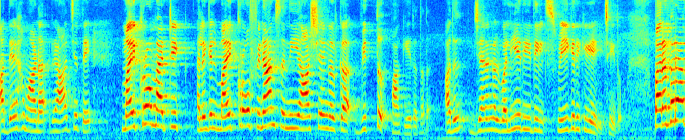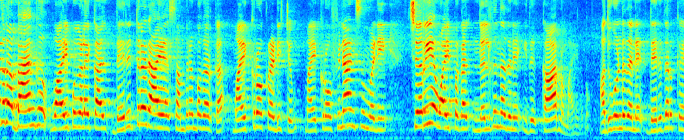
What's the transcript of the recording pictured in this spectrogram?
അദ്ദേഹമാണ് രാജ്യത്തെ മൈക്രോമാറ്റിക് അല്ലെങ്കിൽ മൈക്രോ ഫിനാൻസ് എന്നീ ആശയങ്ങൾക്ക് വിത്ത് പാകിയിരുന്നത്. അത് ജനങ്ങൾ വലിയ രീതിയിൽ സ്വീകരിക്കുകയും ചെയ്തു. പരമ്പരാഗത ബാങ്ക് വായ്പകളെക്കാൾ ദരിദ്രരായ സംരംഭകർക്ക് മൈക്രോ ക്രെഡിറ്റും മൈക്രോ ഫിനാൻസും വഴി ചെറിയ വായ്പകൾ നൽകുന്നതിന് ഇത് കാരണമായിരുന്നു. അതുകൊണ്ട് തന്നെ ദരിദ്രർക്ക്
